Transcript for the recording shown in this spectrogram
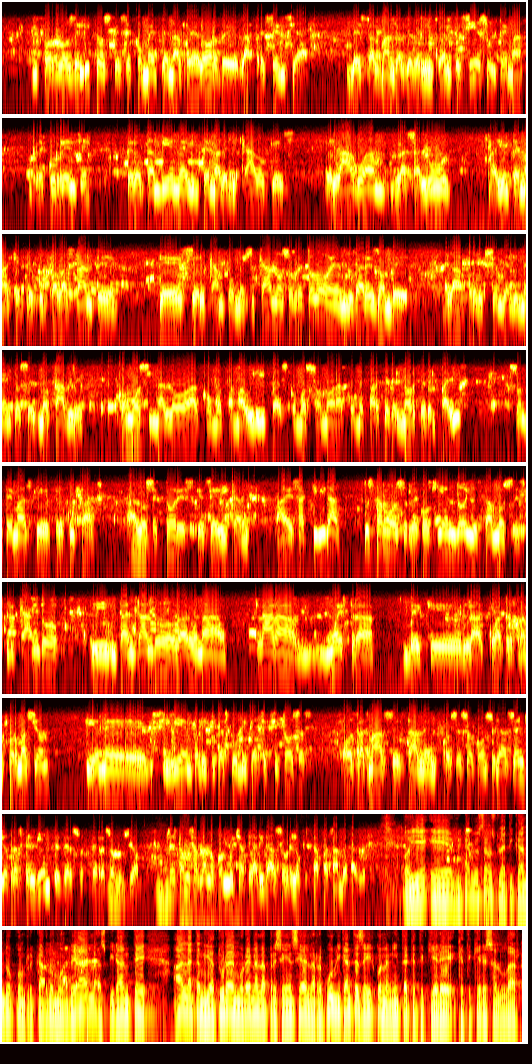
y por los delitos que se cometen alrededor de la presencia de estas bandas de delincuentes. Sí es un tema recurrente, pero también hay un tema delicado que es el agua, la salud, hay un tema que preocupa bastante, que es el campo mexicano, sobre todo en lugares donde la producción de alimentos es notable, como Sinaloa, como Tamaulipas, como Sonora, como parte del norte del país. Son temas que preocupan a los sectores que se dedican a esa actividad. Estamos recogiendo y estamos explicando intentando dar una clara muestra de que la cuatro transformación tiene, si bien políticas públicas exitosas, otras más están en proceso de conciliación y otras pendientes de, de resolución. Entonces estamos hablando con mucha claridad sobre lo que está pasando, Javier. Oye, eh, Ricardo, estamos platicando con Ricardo Monreal, aspirante a la candidatura de Morena a la presidencia de la República. Antes de ir con Anita, que te quiere, que te quiere saludar.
